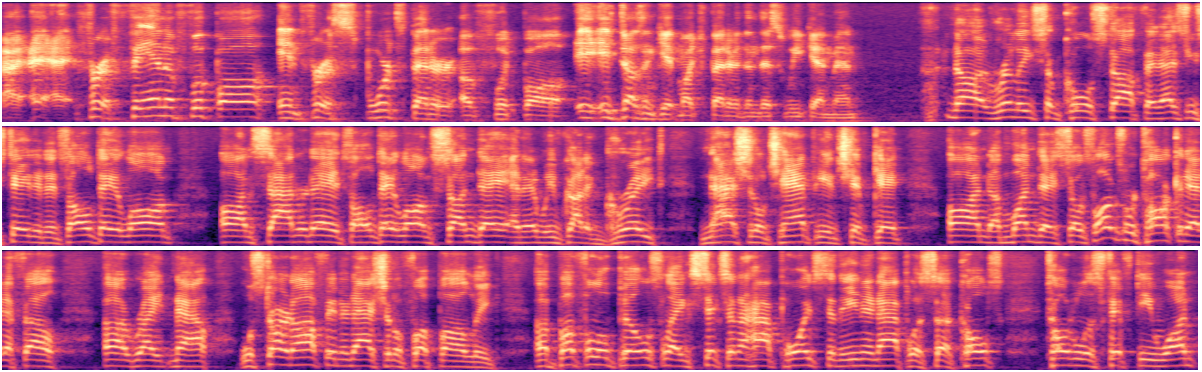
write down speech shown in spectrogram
I, I, for a fan of football and for a sports bettor of football, it, it doesn't get much better than this weekend, man. No, really some cool stuff. And as you stated, it's all day long on Saturday. It's all day long Sunday. And then we've got a great national championship game on uh, Monday. So as long as we're talking NFL uh, right now, we'll start off in the National Football League. Uh, Buffalo Bills laying six and a half points to the Indianapolis uh, Colts. Total is 51.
